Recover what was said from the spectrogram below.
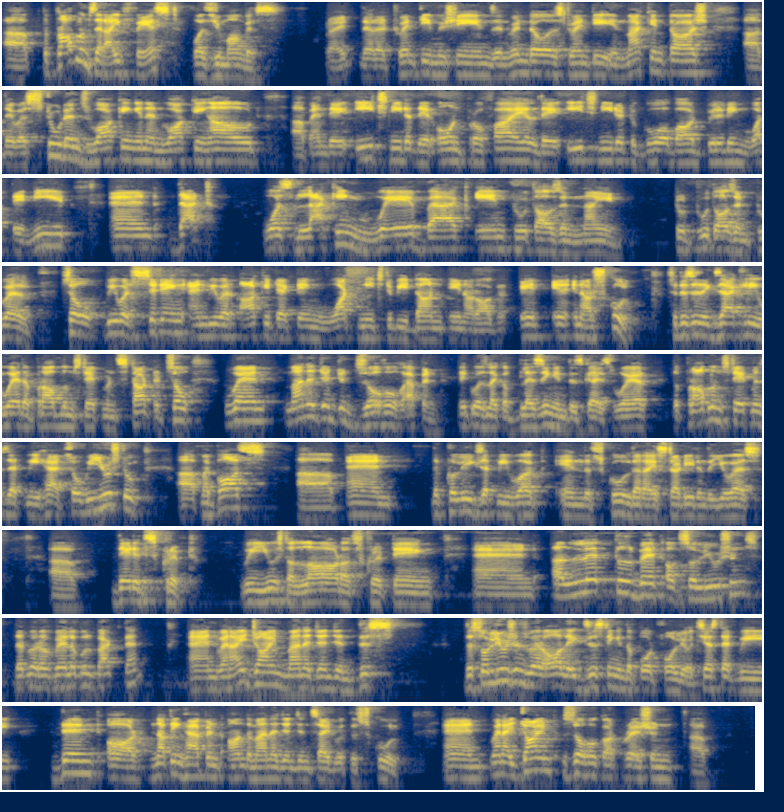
Uh, the problems that I faced was humongous, right? There are 20 machines in Windows, 20 in Macintosh. Uh, there were students walking in and walking out, uh, and they each needed their own profile. They each needed to go about building what they need. And that was lacking way back in 2009 to 2012. So we were sitting and we were architecting what needs to be done in our in, in our school. So this is exactly where the problem statement started. So when Manage Engine Zoho happened, it was like a blessing in disguise where the problem statements that we had. So we used to uh, my boss uh, and the colleagues that we worked in the school that I studied in the US, uh, they did script. We used a lot of scripting and a little bit of solutions that were available back then. And when I joined Manage Engine, this the solutions were all existing in the portfolio. It's just that we didn't or nothing happened on the Manage Engine side with the school. And when I joined Zoho Corporation, uh,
